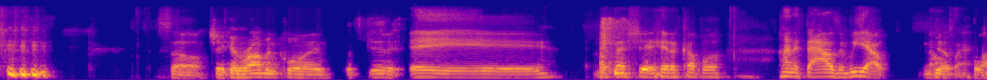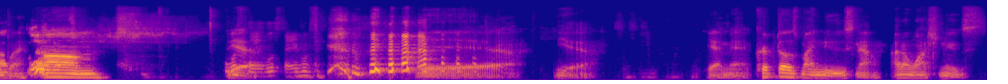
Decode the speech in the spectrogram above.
so Chicken Ramen coin. Let's get it. Hey, let that shit hit a couple hundred thousand. We out. No, Yep. I'm playing. I'm playing. Um, We'll Yeah. stay, we'll stay, we'll stay. yeah, yeah, yeah, man. Crypto's my news now. I don't watch news.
